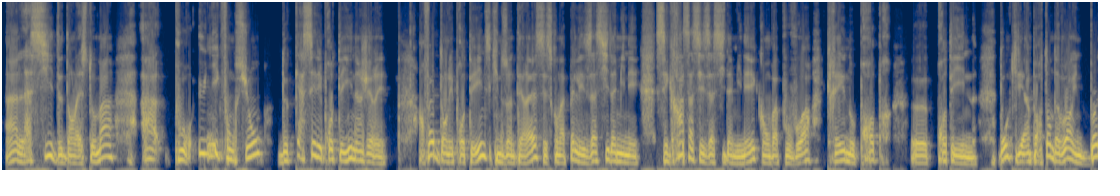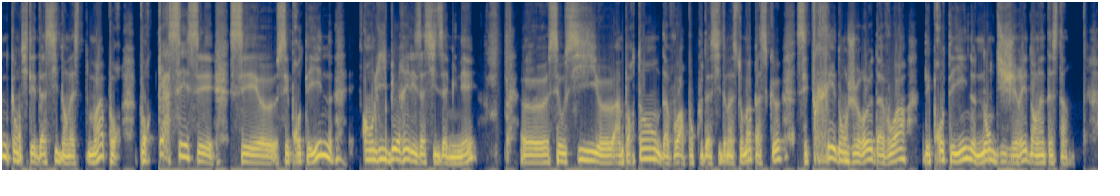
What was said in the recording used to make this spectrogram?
Hein, l'acide dans l'estomac a pour unique fonction de casser les protéines ingérées. En fait, dans les protéines, ce qui nous intéresse, c'est ce qu'on appelle les acides aminés. C'est grâce à ces acides aminés qu'on va pouvoir créer nos propres euh, protéines. Donc, il est important d'avoir une bonne quantité d'acide dans l'estomac pour, casser euh, ces protéines en libérer les acides aminés. Euh, c'est aussi important d'avoir beaucoup d'acides dans l'estomac parce que c'est très dangereux d'avoir des protéines non digérées dans l'intestin.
